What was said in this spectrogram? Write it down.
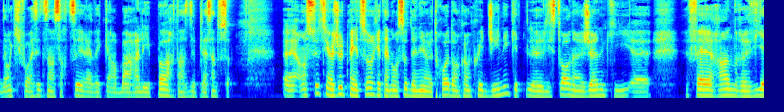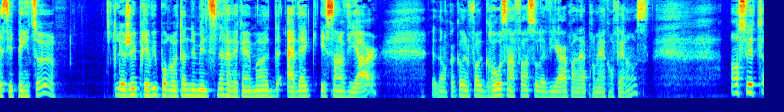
donc il faut essayer de s'en sortir avec en barrant les portes, en se déplaçant, tout ça. Euh, ensuite, il y a un jeu de peinture qui est annoncé au dernier 1-3, donc Concrete Genie, qui est l'histoire d'un jeune qui euh, fait rendre vie à ses peintures. Le jeu est prévu pour l'automne 2019 avec un mode avec et sans VR. Donc, encore une fois, grosse emphase sur le VR pendant la première conférence. Ensuite,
